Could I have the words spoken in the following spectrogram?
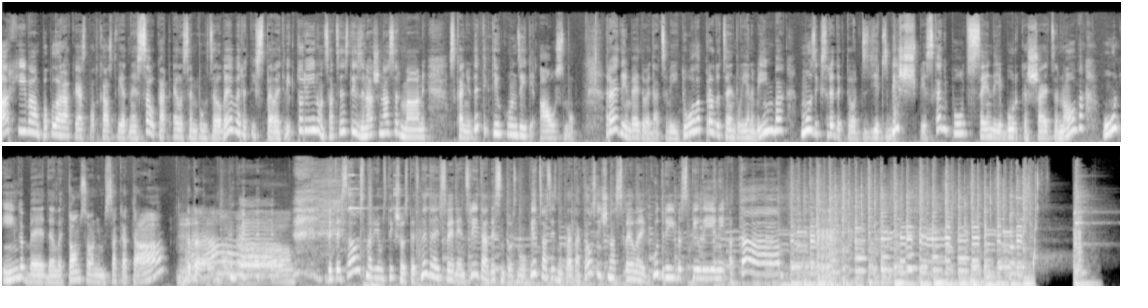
arhīvā un populārākajās podkāstu vietnēs. Savukārt LSM.CLV varat izspēlēt Viktorīnu un sacensties zināšanās ar mani, skaņu detektīvu kundzīti Ausmu. Raidījumu veidoja Dāca Vītola, producents Liena Vimba, mūzikas redaktors Girds Bišs, pie skaņu pults Sēna Lendija Burka Šaicanova un Inga Bēdele. Tomsona jums saka tā. Bet es Ausma ar jums tikšos pēc nedēļas svētdienas rītā 10.05. izmeklētā klausīšanās spēlē gudrības pilieni. Atā!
